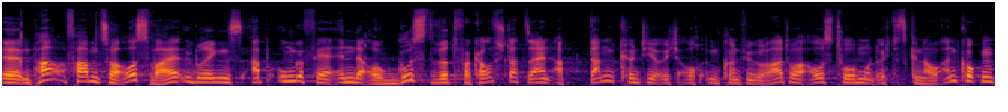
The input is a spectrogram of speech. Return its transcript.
äh, ein paar Farben zur Auswahl. Übrigens ab ungefähr Ende August wird Verkaufsstart sein. Ab dann könnt ihr euch auch im Konfigurator austoben und euch das genau angucken.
